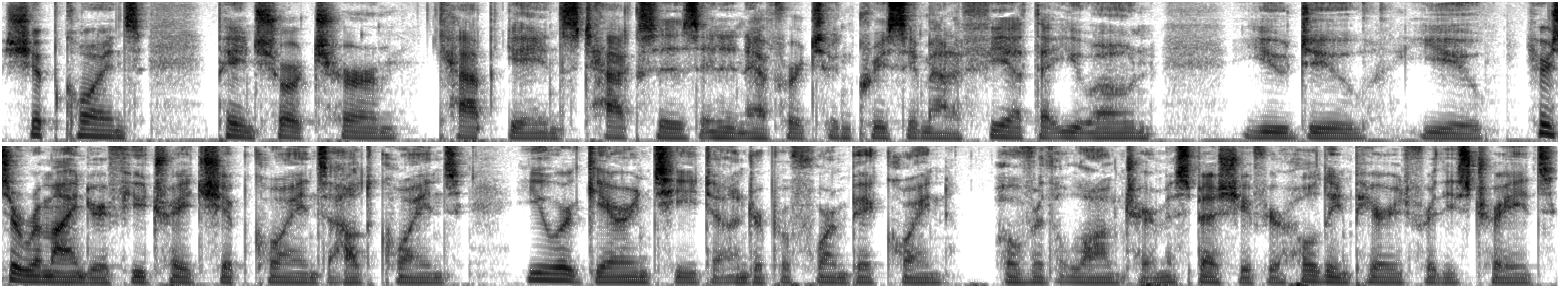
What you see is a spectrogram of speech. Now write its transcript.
shitcoins, paying short-term cap gains taxes in an effort to increase the amount of fiat that you own. You do you. Here's a reminder, if you trade shitcoins, altcoins, you are guaranteed to underperform Bitcoin over the long term, especially if your holding period for these trades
